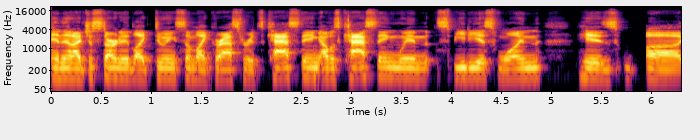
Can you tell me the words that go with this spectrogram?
and then I just started like doing some like grassroots casting. I was casting when Speedius won his uh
